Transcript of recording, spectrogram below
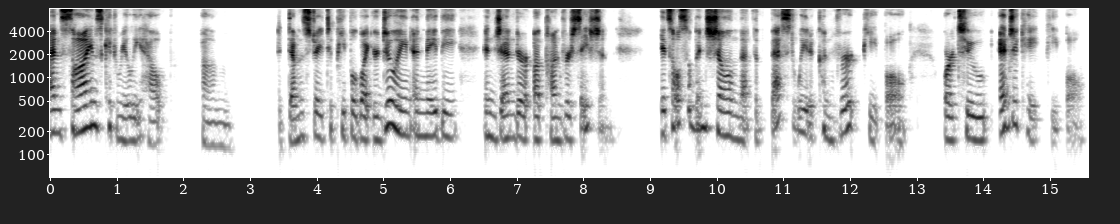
And signs can really help um, demonstrate to people what you're doing and maybe engender a conversation. It's also been shown that the best way to convert people or to educate people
